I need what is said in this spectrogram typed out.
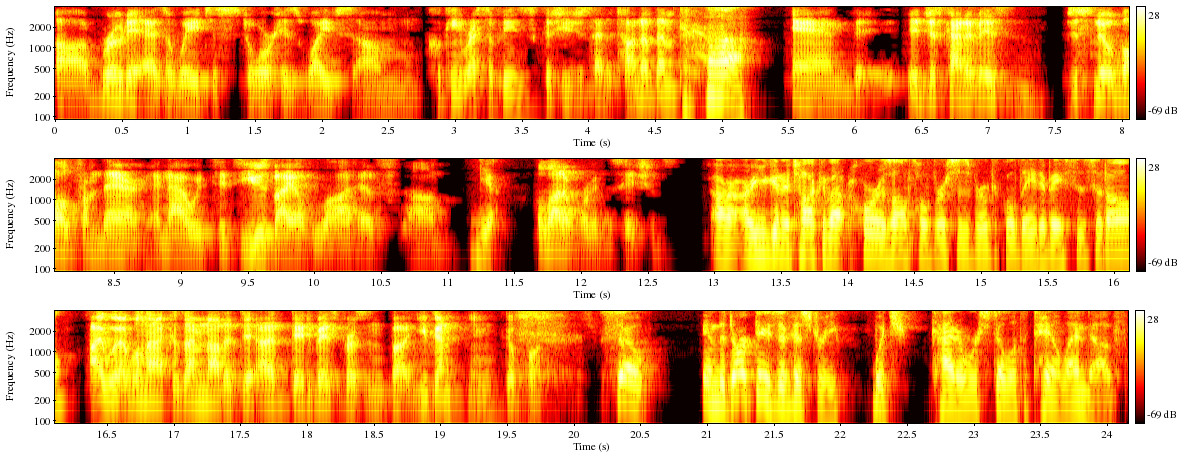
uh, wrote it as a way to store his wife's um, cooking recipes because she just had a ton of them, and it just kind of is just snowballed from there, and now it's, it's used by a lot of um, Yeah. a lot of organizations. Are, are you going to talk about horizontal versus vertical databases at all? I will, not because I'm not a, da- a database person, but you can, you can go for it. So, in the dark days of history, which kind of we're still at the tail end of,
